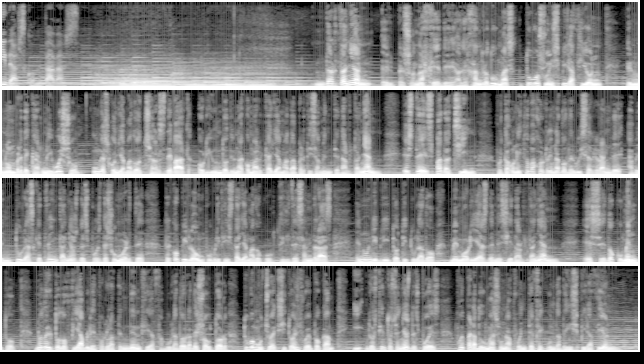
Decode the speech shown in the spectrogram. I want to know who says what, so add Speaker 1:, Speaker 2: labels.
Speaker 1: Vidas contadas.
Speaker 2: D'Artagnan, el personaje de Alejandro Dumas, tuvo su inspiración en un hombre de carne y hueso, un gascón llamado Charles de Bat, oriundo de una comarca llamada precisamente D'Artagnan. Este espadachín protagonizó bajo el reinado de Luis el Grande aventuras que 30 años después de su muerte recopiló un publicista llamado Curtil de Sandras en un librito titulado Memorias de Monsieur d'Artagnan. Ese documento, no del todo fiable por la tendencia fabuladora de su autor, tuvo mucho éxito en su época y 200 años después fue para Dumas una fuente fecunda de inspiración.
